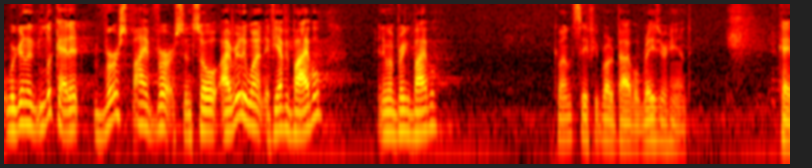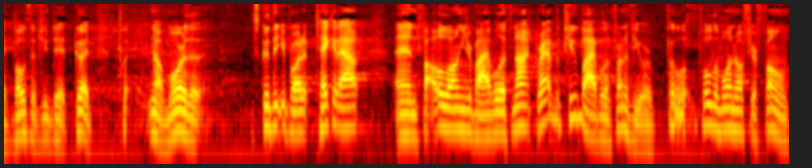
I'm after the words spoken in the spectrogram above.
we're going to look at it verse by verse. And so I really want, if you have a Bible, anyone bring a Bible? Come on, let's see if you brought a Bible. Raise your hand. Okay, both of you did. Good. Put, no, more of the. It's good that you brought it. Take it out and follow along your Bible. If not, grab the Pew Bible in front of you or pull, pull the one off your phone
